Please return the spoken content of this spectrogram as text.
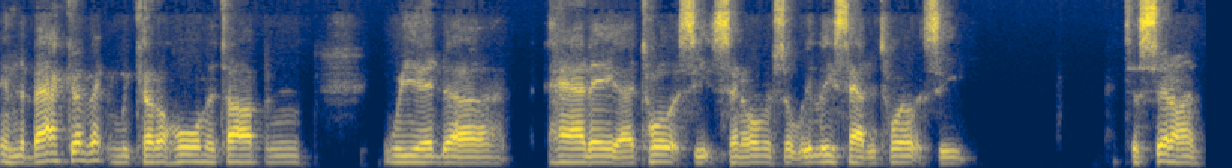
in the back of it, and we cut a hole in the top, and we had uh, had a, a, toilet seat sent over, so we at least had a toilet seat to sit on.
